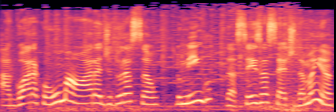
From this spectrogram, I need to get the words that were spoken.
agora com uma hora de duração. Domingo, das 6 às 7 da manhã.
